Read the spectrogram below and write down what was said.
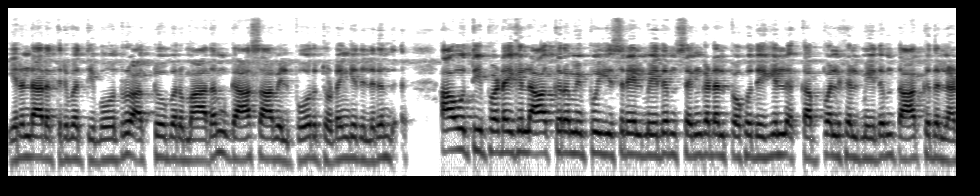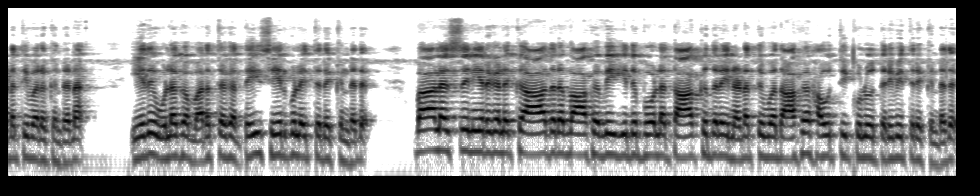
இரண்டாயிரத்தி இருபத்தி மூன்று அக்டோபர் மாதம் காசாவில் போர் தொடங்கியதிலிருந்து ஹவுத்தி படைகள் ஆக்கிரமிப்பு இஸ்ரேல் மீதும் செங்கடல் பகுதியில் கப்பல்கள் மீதும் தாக்குதல் நடத்தி வருகின்றன. இது உலக வர்த்தகத்தை சீர்குலைத்திருக்கின்றது. பாலஸ்தீனியர்களுக்கு ஆதரவாகவே இதுபோல தாக்குதலை நடத்துவதாக ஹவுத்தி குழு தெரிவித்திருக்கின்றது.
